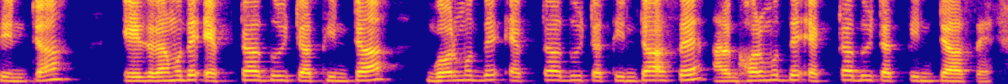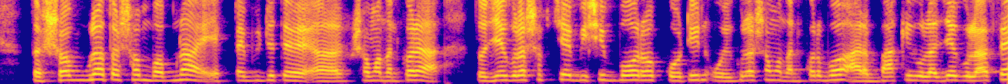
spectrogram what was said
তিনটা, এই জায়গার মধ্যে একটা, দুইটা, তিনটা ঘর মধ্যে একটা, দুইটা, তিনটা আছে আর ঘর মধ্যে একটা, দুইটা, তিনটা আছে। তো সবগুলা তো সম্ভব না একটা ভিডিওতে সমাধান করা। তো যেগুলো সবচেয়ে বেশি বড়, কঠিন, ওইগুলা সমাধান করব আর বাকিগুলা যেগুলো আছে,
